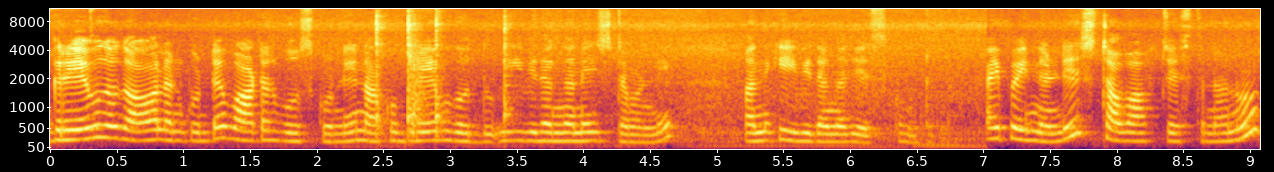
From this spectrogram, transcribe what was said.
గ్రేవ్గా కావాలనుకుంటే వాటర్ పోసుకోండి. నాకు గ్రేవ్ వద్దు. ఈ విధంగానే ఇష్టం అండి అందుకే ఈ విధంగా చేసుకుంటున్నాను అయిపోయిందండి. స్టవ్ ఆఫ్ చేస్తున్నాను.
